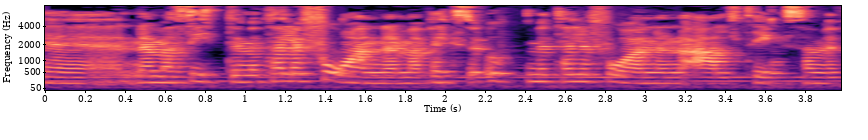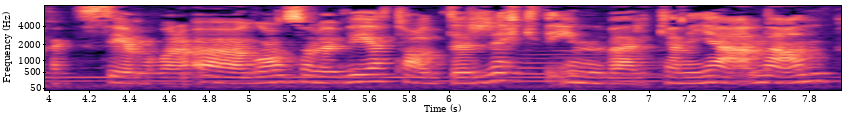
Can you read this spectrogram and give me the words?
eh, när man sitter med telefonen, man växer upp med telefonen och allting som vi faktiskt ser med våra ögon som vi vet har direkt inverkan i hjärnan.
